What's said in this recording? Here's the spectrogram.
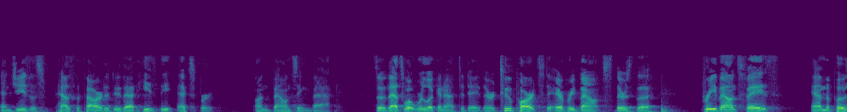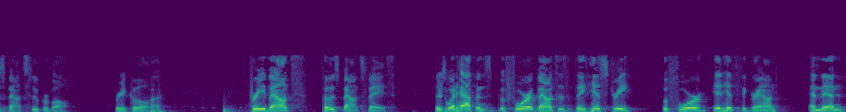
And Jesus has the power to do that. He's the expert on bouncing back. So that's what we're looking at today. There are two parts to every bounce. There's the pre-bounce phase and the post-bounce, Super Bowl. Pretty cool, huh? Pre-bounce, post bounce phase. There's what happens before it bounces, the history before it hits the ground, and then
